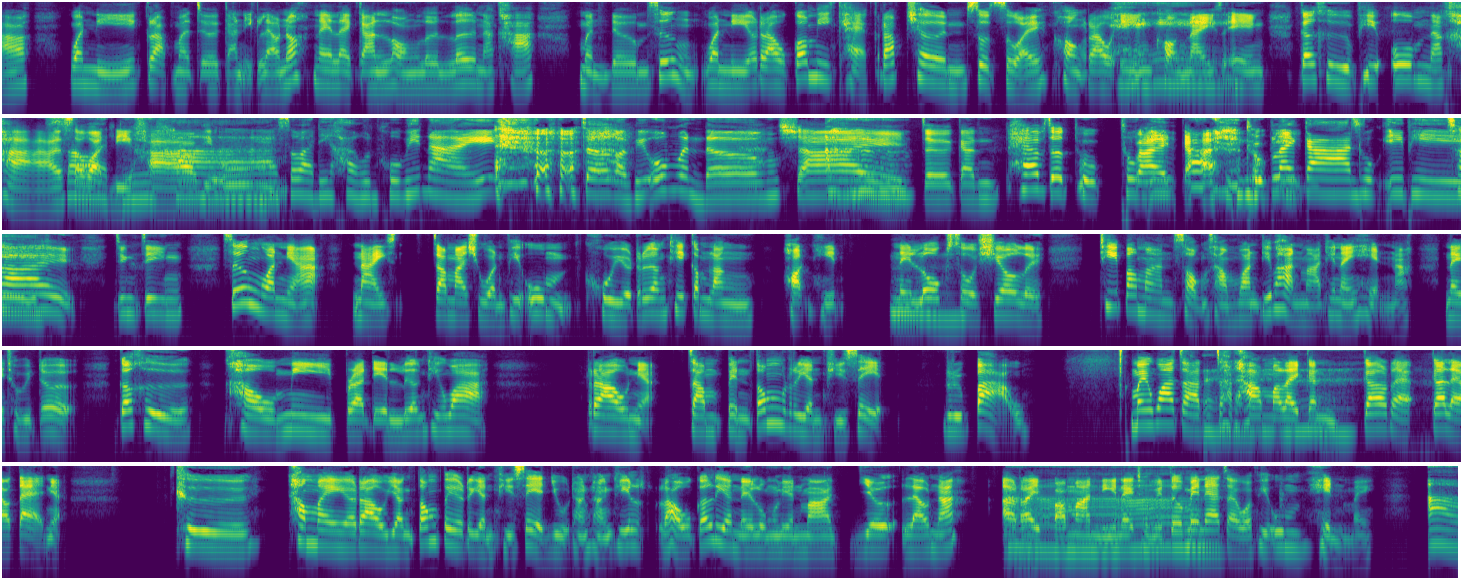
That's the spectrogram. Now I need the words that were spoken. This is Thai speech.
วันนี้กลับมาเจอกันอีกแล้วเนาะในรายการ Long Learner นะคะ เหมือนเดิม ซึ่งวันนี้เราก็มีแขกรับเชิญสุดสวยของเราเองเฮ้ของไนซ์เอง ก็คือพี่อุ้มนะคะ สวัสดีค่ะพี่อุ้ม สวัสดีค่ะคุณครูพี่ไนท์เจอกับพี่อุ้มเหมือนเดิม ใช่ เจอกันแทบจะทุกทุกรายการทุกรายการทุก EP ใช่ จริง ๆ ซึ่งวันเนี้ยไนซ์ จะมาชวนพี่อุ้ม คุยเรื่องที่กำลังฮอตฮิตในโลกโซเชียลเลย ที่ประมาณ2อสามวันที่ผ่านมาที่ไนท์เห็นนะ ในทวิตเตอร์ก็คือเขามีประเด็นเรื่องที่ว่า เราเนี่ยจำเป็นต้องเรียนพิเศษหรือเปล่า ไม่ว่าจะจะทำอะไรกันก็แล้วก็แล้วแต่เนี่ย คือทำไมเรายังต้องไปเรียนพิเศษอยู่ทั้งทั้งๆที่เราก็เรียนในโรงเรียนมาเยอะแล้วนะ อะไรประมาณนี้ในทวิตเตอร์ไม่แน่ใจว่าพี่อุ้มเห็นไหม อ่า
